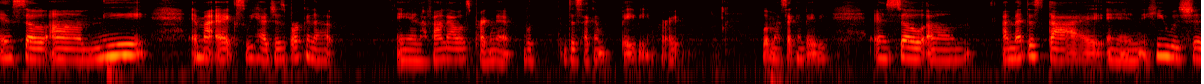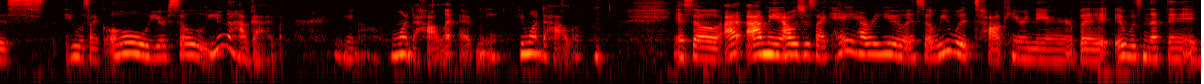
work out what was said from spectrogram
And so, um, me and my ex, we had just broken up, and I found out I was pregnant with the second baby, right? With my second baby, and so um, I met this guy, and he was just he was like, "Oh, you're so you know how guys are, you know." Wanted to holler at me. He wanted to holler. And so I, I mean, I was just like, "Hey, how are you?" And so we would talk here and there, but it was nothing. It,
